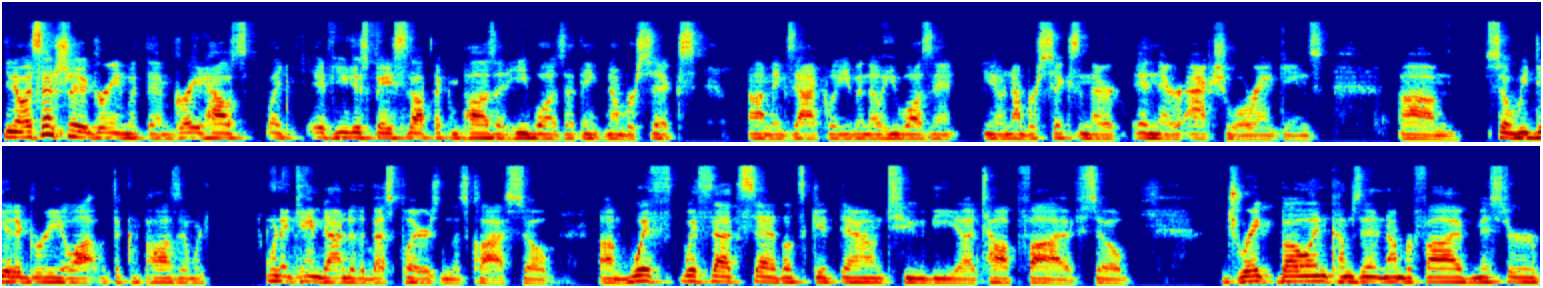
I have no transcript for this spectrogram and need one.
you know, essentially agreeing with them. Great house, like if you just base it off the composite, he was, I think, number six, um, exactly, even though he wasn't, you know, number six in their in their actual rankings. Um, so we did agree a lot with the composite when when it came down to the best players in this class. So um, with with that said, let's get down to the uh, top five. So Drayk Bowen comes in at number five, Mister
